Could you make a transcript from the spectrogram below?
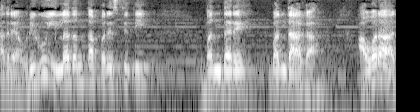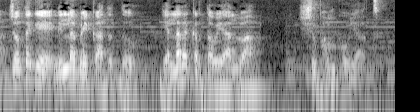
ಆದರೆ ಅವರಿಗೂ ಇಲ್ಲದಂಥ ಪರಿಸ್ಥಿತಿ. ಬಂದರೆ, ಬಂದಾಗ ಅವರ ಜೊತೆಗೆ ನಿಲ್ಲಬೇಕಾದದ್ದು ಎಲ್ಲರ ಕರ್ತವ್ಯ ಅಲ್ವಾ? ಶುಭಂ ಭೂಯಾತ್.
